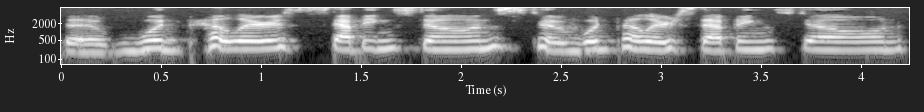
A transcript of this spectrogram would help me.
the wood pillars, stepping stones to wood pillar stepping stone.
